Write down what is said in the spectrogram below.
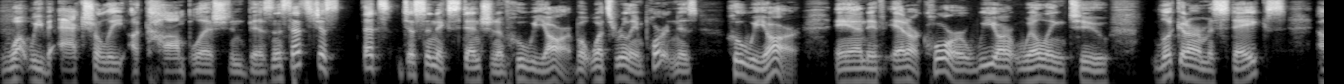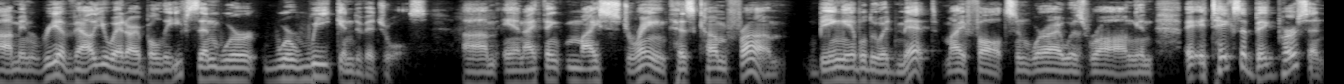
what we've actually accomplished in business. That's just that's just an extension of who we are. But what's really important is who we are. And if at our core, we aren't willing to look at our mistakes um, and reevaluate our beliefs, then we're, we're weak individuals. Um, and I think my strength has come from being able to admit my faults and where I was wrong. And it, it takes a big person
